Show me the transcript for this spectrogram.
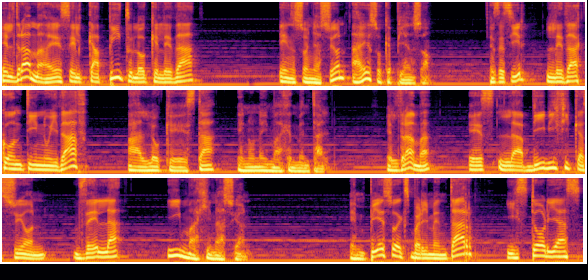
El drama es el capítulo que le da ensoñación a eso que pienso. Es decir, le da continuidad a lo que está en una imagen mental. El drama es la vivificación de la imaginación empiezo a experimentar historias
